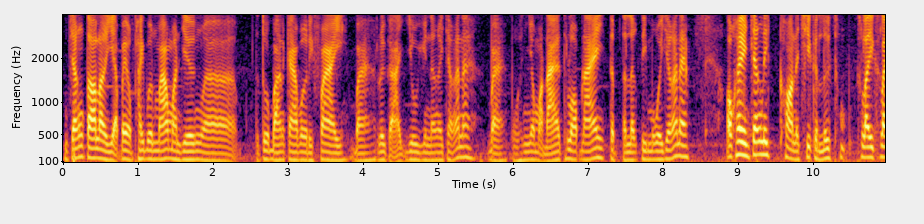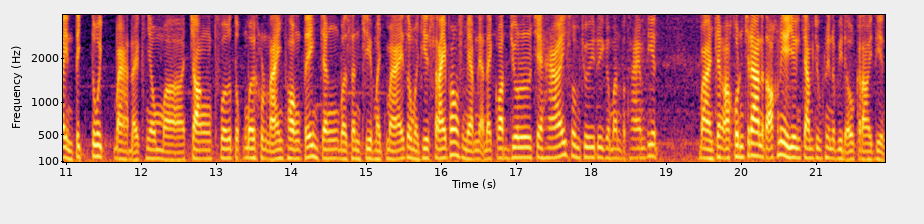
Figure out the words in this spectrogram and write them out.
អញ្ចឹងតរយៈពេល24ម៉ោងបានយើងទទួលបានការ verify បាទឬក៏អាចយូរជាងហ្នឹងអីចឹងណាបាទព្រោះខ្ញុំអត់ដែលធ្លាប់ដែរទឹកតលឹកទី1អញ្ចឹងណាអូខេអញ្ចឹងនេះគ្រាន់តែជាកលឹះខ្លីៗបន្តិចតួចបាទដែលខ្ញុំចង់ធ្វើទុកមើលខ្លួនឯងផងទេអញ្ចឹងបើសិនជាមិនម៉ាយសូមអធិស្ឋានផងសម្រាប់អ្នកដែលគាត់យល់ចេះហើយសូមជួយ recommend បន្ថែមទៀត បាទអញ្ចឹងអរគុណច្រើនអ្នកនរគ្នាយើងចាំជួបគ្នានៅវីដេអូក្រោយទៀត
